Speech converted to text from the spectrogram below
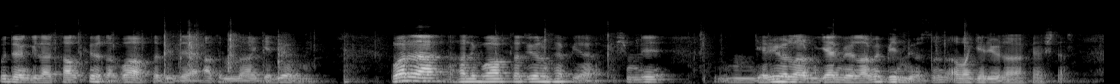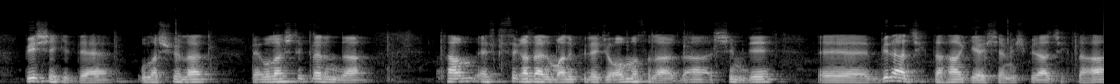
Bu döngüler kalkıyor da bu hafta bize adımlar geliyor mu? Bu arada hani bu hafta diyorum hep ya şimdi geliyorlar mı gelmiyorlar mı bilmiyorsunuz ama geliyorlar arkadaşlar. Bir şekilde ulaşıyorlar ve ulaştıklarında tam eskisi kadar manipüleci olmasalar da şimdi e, birazcık daha gevşemiş, birazcık daha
